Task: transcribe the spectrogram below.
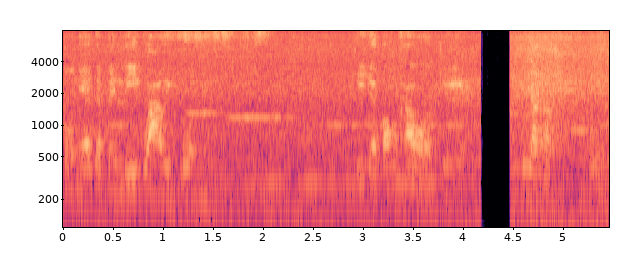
ตัวเนี้ยจะเป็นลีกวาล์วอีกตัวหนึงที่จะต้องเข้ากับเกย์ยังอะนี่น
